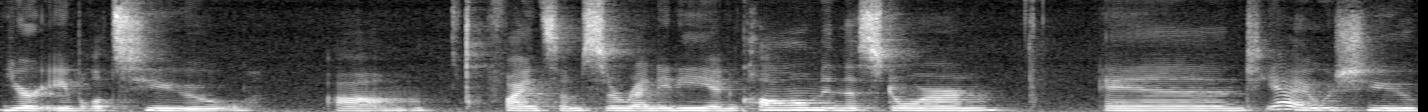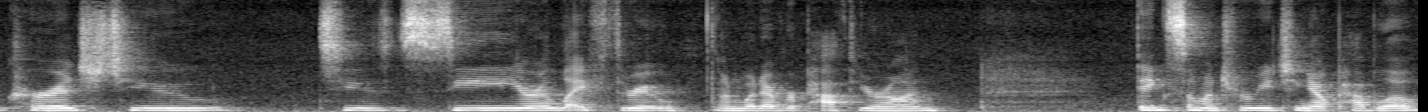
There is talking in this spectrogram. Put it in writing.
you're able to um, find some serenity and calm in the storm. And yeah, I wish you courage to to see your life through on whatever path you're on. Thanks so much for reaching out, Pablo.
